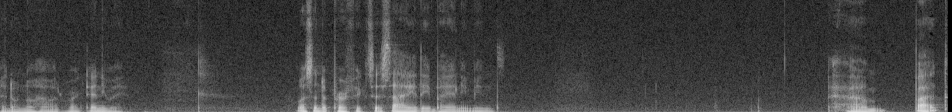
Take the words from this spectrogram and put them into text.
I don't know how it worked anyway. It wasn't a perfect society by any means. Um, but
